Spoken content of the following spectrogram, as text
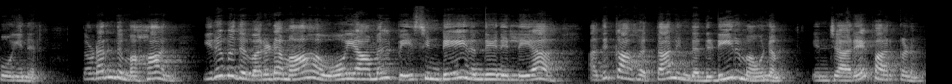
போயினர். தொடர்ந்து மகான் இருபது வருடமாக ஓயாமல் பேசிண்டே இருந்தேன் இல்லையா? அதுக்காகத்தான் இந்த திடீர் மௌனம். என்றாரே பார்க்கணும்.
